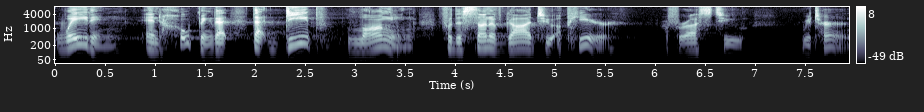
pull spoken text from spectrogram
waiting and hoping, that, that deep longing for the Son of God to appear, for us to return,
